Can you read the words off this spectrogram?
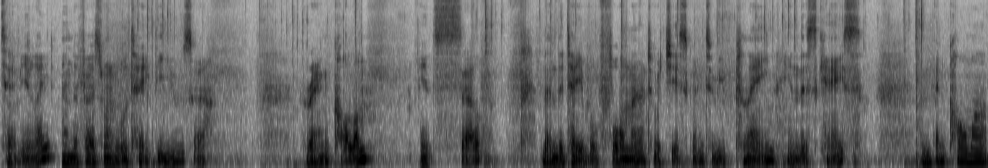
Tabulate. And the first one will take the user rank column itself. Then the table format which is going to be plain in this case. And then comma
